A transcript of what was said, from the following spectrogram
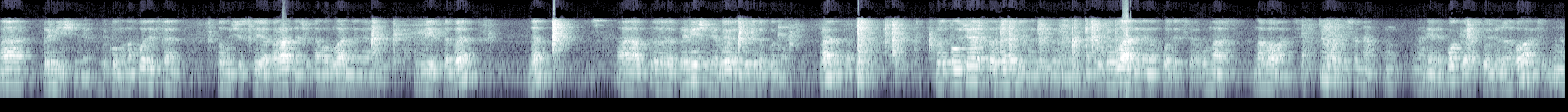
на приміщення, в якому знаходиться, в тому числі апаратне чи там обладнання Львів ТБ, да? а е, приміщення ви орендуєте в комусь. Правильно, так? То от, виходить, взагалі не зрозуміло. Значить, обладнання знаходиться у нас на балансі. Ну, поки що, да. Ну, Ні, не поки, а сьогодні вже на балансі. Воно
